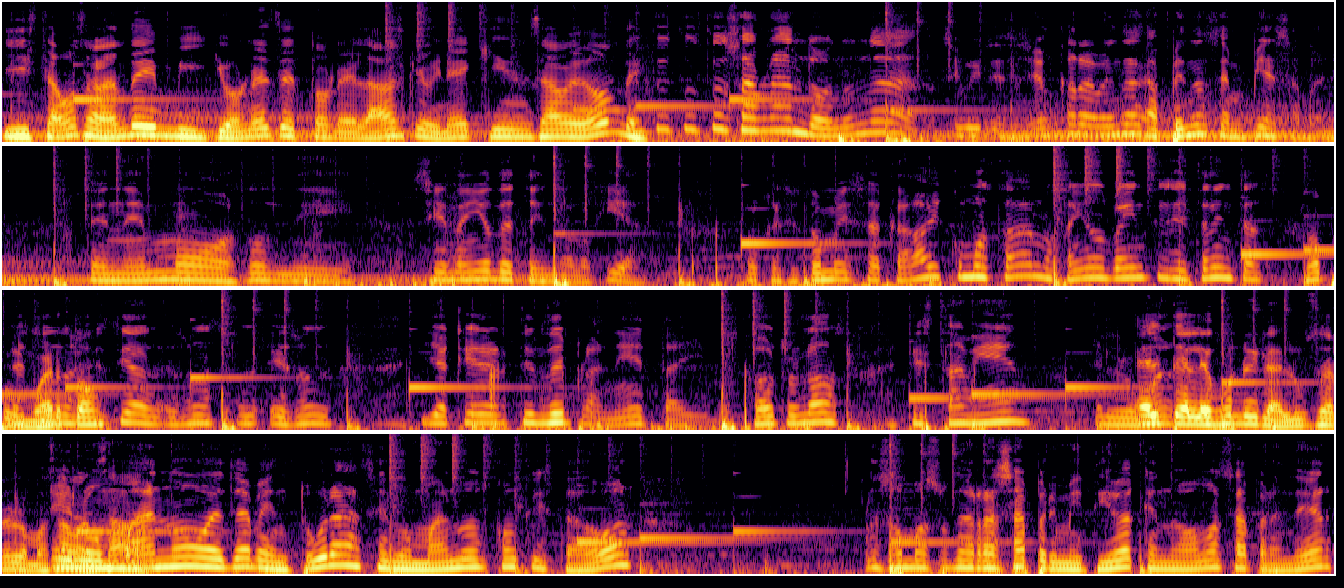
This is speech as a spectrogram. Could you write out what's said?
Y estamos hablando de millones de toneladas que venía de quién sabe dónde. Tú, tú estás hablando en una civilización que apenas, empieza, Mario. Tenemos no, ni 100 años de tecnología. Porque si tú me dices acá, ay, ¿cómo estaban los años 20 y 30? No, pues Esto muerto. existía, eso, eso, ya querer ir del planeta y buscar otros lados, está bien. El, El teléfono y la luz era lo más el avanzado. humano es de aventuras, el humano es conquistador. Somos una raza primitiva que no vamos a aprender.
